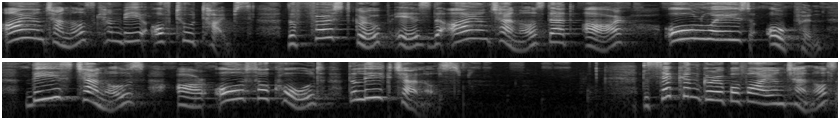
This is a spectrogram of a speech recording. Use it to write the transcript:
Ion channels can be of two types. The first group is the ion channels that are always open. These channels are also called the leak channels. The second group of ion channels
